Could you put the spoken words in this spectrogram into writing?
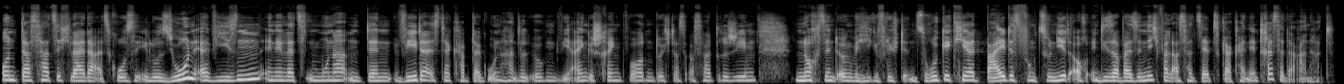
Und das hat sich leider als große Illusion erwiesen in den letzten Monaten, denn weder ist der Kaptagonhandel irgendwie eingeschränkt worden durch das Assad-Regime, noch sind irgendwelche Geflüchteten zurückgekehrt. Beides funktioniert auch in dieser Weise nicht, weil Assad selbst gar kein Interesse daran hat.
